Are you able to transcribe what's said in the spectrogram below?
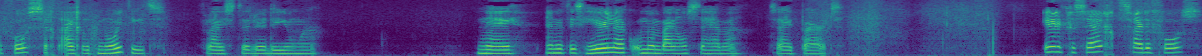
De vos zegt eigenlijk nooit iets, fluisterde de jongen. Nee, en het is heerlijk om hem bij ons te hebben, zei het paard. Eerlijk gezegd, zei de vos,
